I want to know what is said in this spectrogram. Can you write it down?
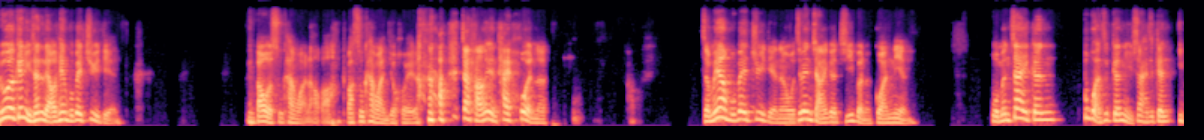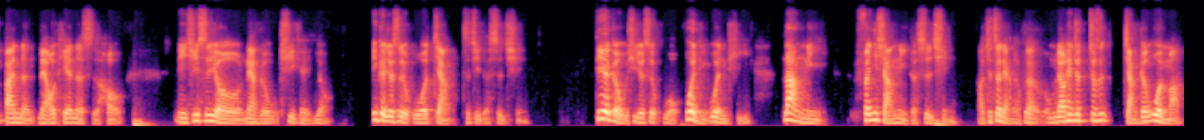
如何跟女生聊天不被据点？你把我书看完了，好不好？把书看完你就会了，这样好像有点太混了。好，怎么样不被据点呢？我这边讲一个基本的观念：我们在跟不管是跟女生还是跟一般人聊天的时候，你其实有两个武器可以用，一个就是我讲自己的事情，第二个武器就是我问你问题，让你分享你的事情啊，就这两个。不然我们聊天就就是讲跟问嘛。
